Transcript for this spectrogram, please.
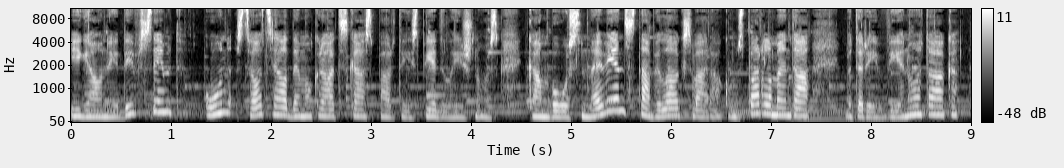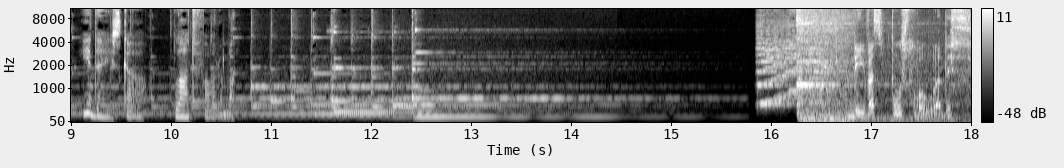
Igaunija 200 un sociāldemokrātiskās partijas piedalīšanos, kam būs neviens stabilāks vairākums parlamentā, bet arī vienotāka ideiskā platforma. Divas puslodes!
